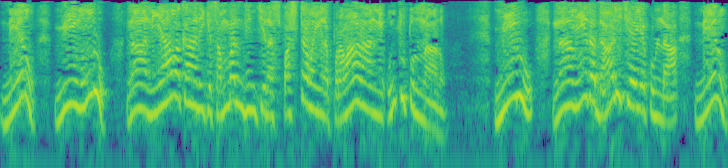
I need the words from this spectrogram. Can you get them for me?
నేను మీ ముందు నా నియామకానికి సంబంధించిన స్పష్టమైన ప్రమాణాన్ని ఉంచుతున్నాను. మీరు నా మీద దాడి చేయకుండా నేను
